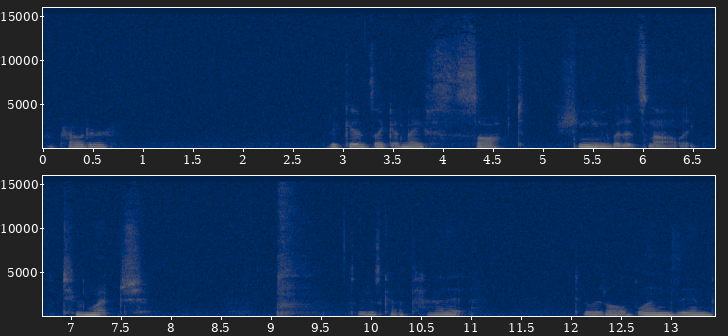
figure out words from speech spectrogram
for powder. But it gives like a nice soft sheen, but it's not like too much. So I just kind of pat it till it all blends in.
